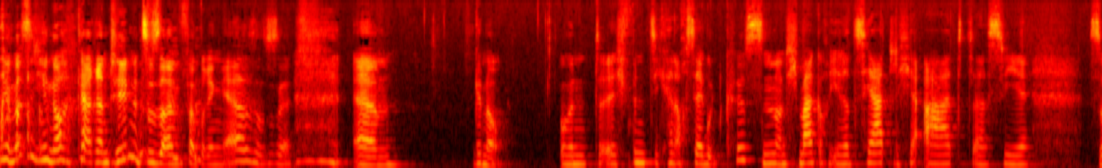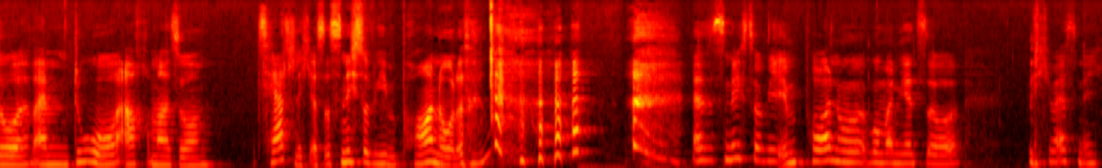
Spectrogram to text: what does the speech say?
wir müssen hier noch Quarantäne zusammen verbringen, ja. Ist, ähm, genau. Und ich finde, sie kann auch sehr gut küssen und ich mag auch ihre zärtliche Art, dass sie so beim Duo auch immer so zärtlich ist. Es ist nicht so wie im Porno. Oder es ist nicht so wie im Porno, wo man jetzt so, ich weiß nicht,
